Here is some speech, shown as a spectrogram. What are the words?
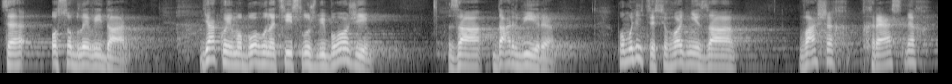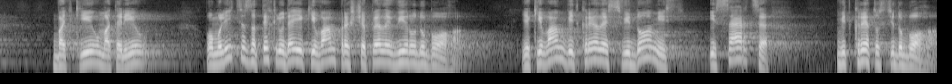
це особливий дар. Дякуємо Богу на цій службі Божій за дар віри. Помоліться сьогодні за ваших хресних батьків, матерів. Помоліться за тих людей, які вам прищепили віру до Бога, які вам відкрили свідомість і серце відкритості до Бога.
